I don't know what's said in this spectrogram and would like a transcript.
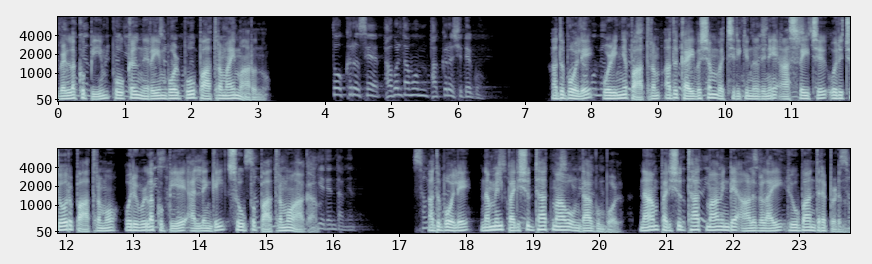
വെള്ളക്കുപ്പിയും പൂക്കൾ നിറയുമ്പോൾ പൂ പാത്രമായി മാറുന്നു. അതുപോലെ ഒഴിഞ്ഞ പാത്രം അത് കൈവശം വച്ചിരിക്കുന്നതിനെ ആശ്രയിച്ച് ഒരു ചോറ് പാത്രമോ ഒരു ഉള്ളക്കുപ്പിയെ അല്ലെങ്കിൽ സൂപ്പ് പാത്രമോ ആകാം. അതുപോലെ നമ്മിൽ പരിശുദ്ധാത്മാവ് ഉണ്ടാകുമ്പോൾ നാം പരിശുദ്ധാത്മാവിന്റെ ആളുകളായി രൂപാന്തരപ്പെടുന്നു.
